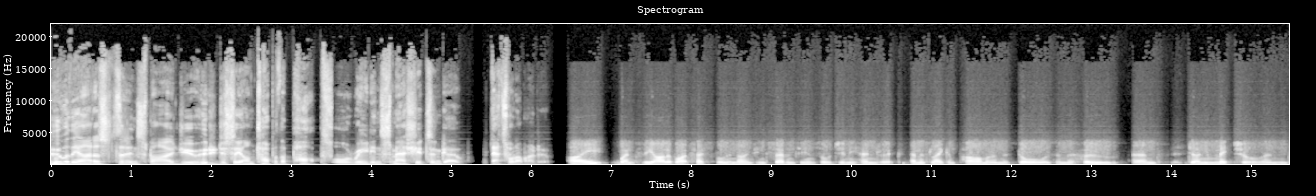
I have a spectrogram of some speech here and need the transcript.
Who were the artists that inspired you? Who did you see on top of the pops or read in smash hits and go, that's what I want to do? I went to the Isle of Wight Festival in 1970 and saw Jimi Hendrix, Emerson Lake and Palmer, and the Doors, and the Who, and Joni Mitchell, and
